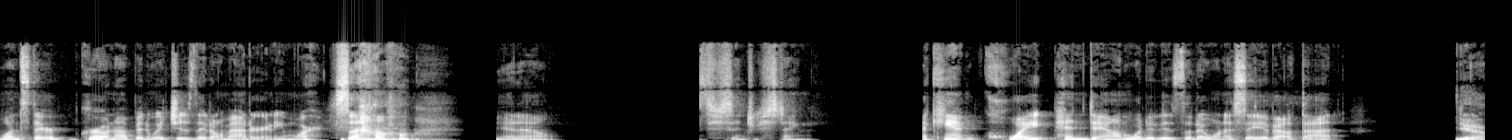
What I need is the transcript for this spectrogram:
Once they're grown up and witches, they don't matter anymore. So, Mhm. you know, it's just interesting. I can't quite pin down what it is that I want to say about that. Yeah,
